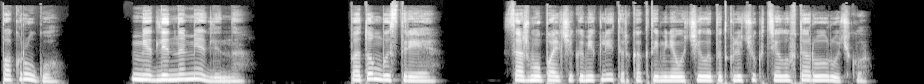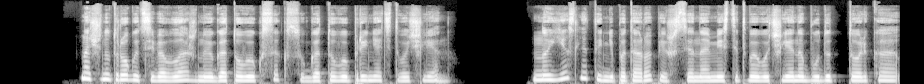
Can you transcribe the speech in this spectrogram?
По кругу. Медленно-медленно, Потом быстрее. Сожму пальчиками клитор, как ты меня учил, и подключу к телу вторую ручку. Начну трогать себя влажную, готовую к сексу, готовую принять твой член. Но если ты не поторопишься, на месте твоего члена будут только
